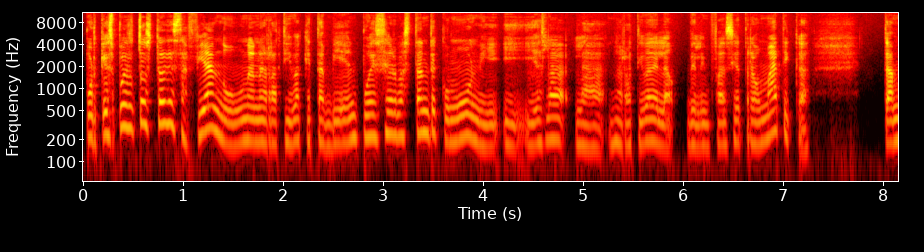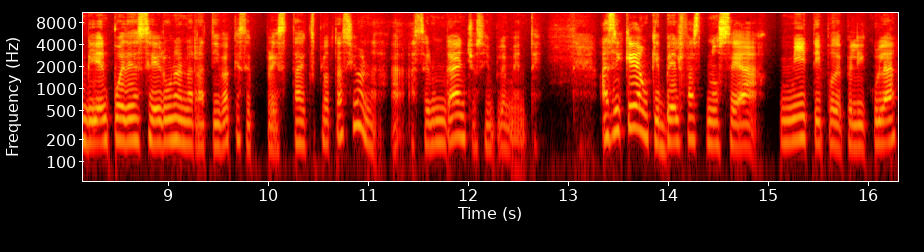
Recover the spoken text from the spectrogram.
porque después de todo está desafiando una narrativa que también puede ser bastante común y, es la, narrativa de la, infancia traumática. También puede ser una narrativa que se presta a explotación, a, ser un gancho simplemente. Así que aunque Belfast no sea mi tipo de película,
